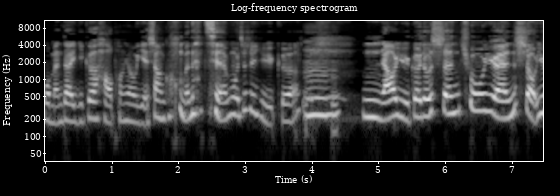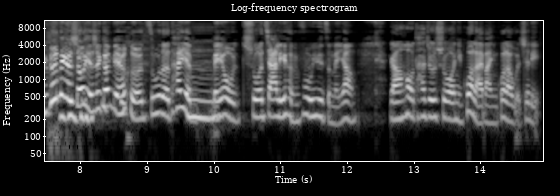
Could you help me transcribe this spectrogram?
我们的一个好朋友也上过 我们的节目，就是宇哥。嗯嗯。然后宇哥就伸出援手，宇哥那个时候也是跟别人合租的，他也没有说家里很富裕怎么样。然后他就说：“你过来吧，你过来我这里。”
